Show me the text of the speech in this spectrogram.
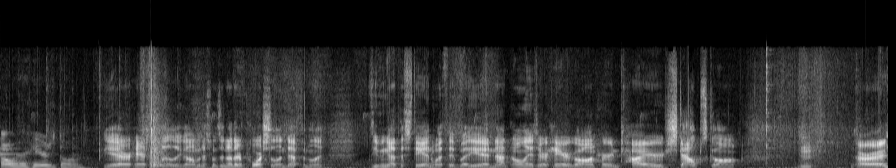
Oh, her hair's gone. Yeah, her hair's completely gone, but this one's another porcelain, definitely. Even got the stand with it, but yeah, not only is her hair gone, her entire scalp's gone. Mm. All right.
